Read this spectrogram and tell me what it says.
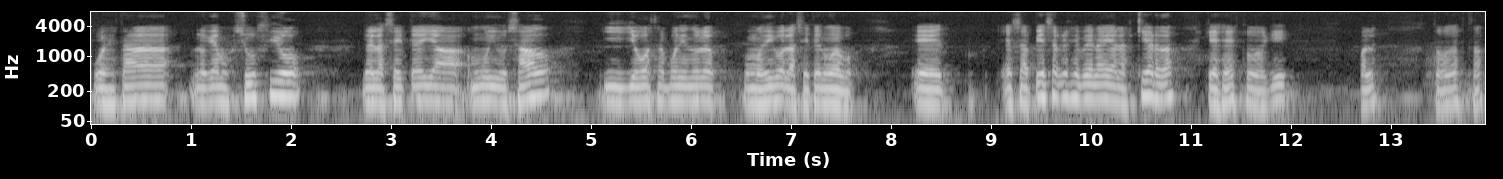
Pues está lo que vemos sucio, del aceite ya muy usado. Y yo voy a estar poniéndole, como digo, el aceite nuevo. Eh, esa pieza que se ven ahí a la izquierda, que es esto de aquí, ¿vale? Todo esto.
